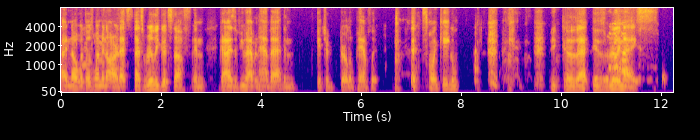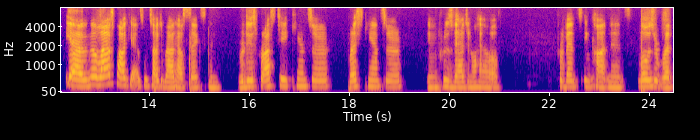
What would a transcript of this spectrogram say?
I know what those women are. That's that's really good stuff. And guys, if you haven't had that, then get your girl a pamphlet. it's on Kegel because that is really nice. Yeah, in the last podcast, we talked about how sex can reduce prostate cancer, breast cancer, improves vaginal health, prevents incontinence, lowers your blood,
